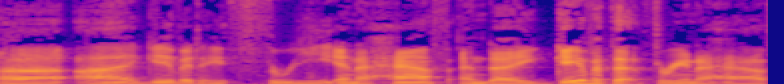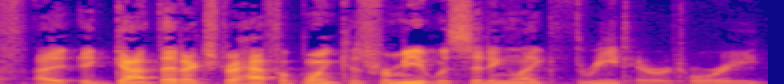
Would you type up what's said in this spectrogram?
Uh, I gave it a three and a half, and I gave it that three and a half. I it got that extra half a point because for me it was sitting like three territory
